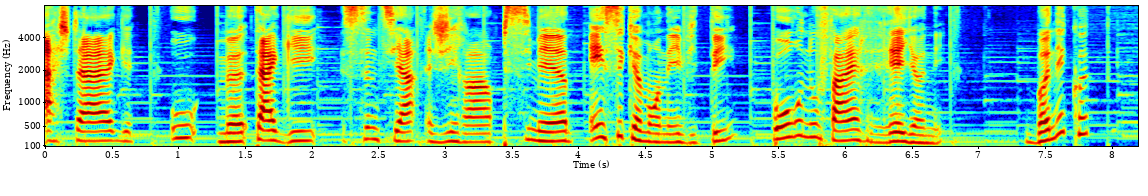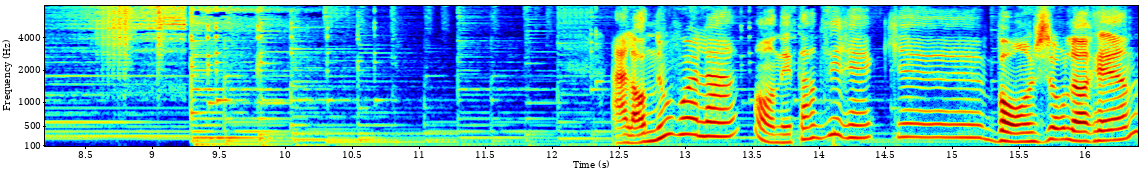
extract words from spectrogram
hashtag ou me taguer Cynthia Girard Psymed ainsi que mon invité pour nous faire rayonner. Bonne écoute! Alors nous voilà, on est en direct. Euh, bonjour Lorraine.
